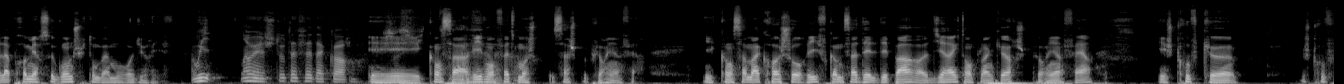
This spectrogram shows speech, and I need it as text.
la première seconde, je suis tombé amoureux du riff. Oui, oui, je suis tout à fait d'accord. Et quand ça arrive, fait en fait, moi, je- ça, je peux plus rien faire. Et quand ça m'accroche au riff comme ça dès le départ, euh, direct en plein cœur, je peux rien faire. Et je trouve que, je trouve,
